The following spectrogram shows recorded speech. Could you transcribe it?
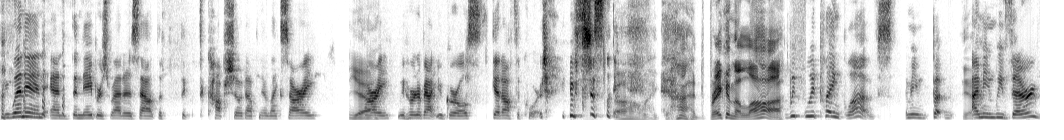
we went in, and the neighbors ratted us out. The, the, the cops showed up, and they're like, sorry, yeah. sorry, we heard about you girls. Get off the court. it was just like Oh my god, breaking the law. we we'd play in gloves. I mean, but Yeah. I mean, we very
